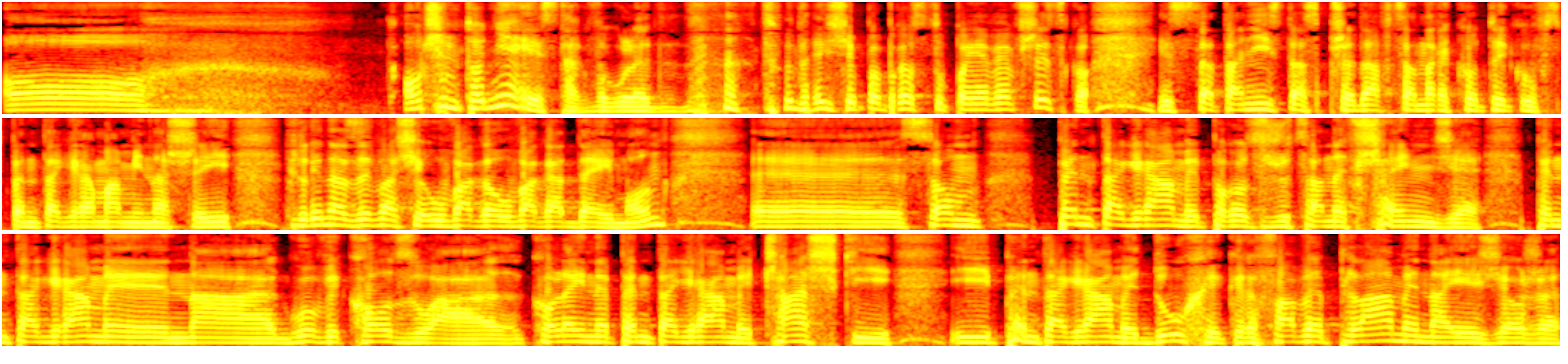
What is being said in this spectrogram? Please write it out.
o o czym to nie jest tak w ogóle? Tutaj się po prostu pojawia wszystko. Jest satanista, sprzedawca narkotyków z pentagramami na szyi, który nazywa się, uwaga, uwaga, Damon. E, są pentagramy porozrzucane wszędzie, pentagramy na głowy kozła, kolejne pentagramy, czaszki i pentagramy, duchy, krwawe plamy na jeziorze,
